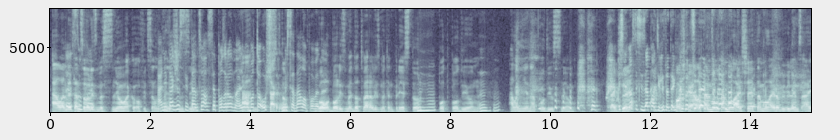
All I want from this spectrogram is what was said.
ale To netancovali sme s ňou ako oficiálni Ani tak, že si tancoval, si sa pozrel na ňu, lebo to už takto. by sa dalo Bol, povedať. Mhm. boli sme, dotvárali sme ten priestor pod pódium, ale nie na pódiu s ňou. Ešte vlastne si zaplatili za ten Počkaj, ale koncert. tam bol, tam bol aj Cher, tam bol aj Robbie Williams, aj,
